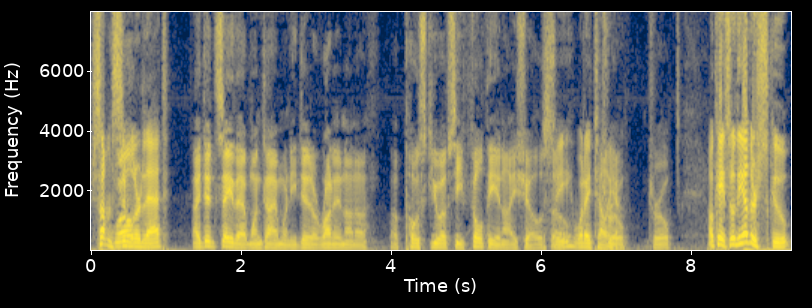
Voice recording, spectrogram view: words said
Something Well, similar to that. I did say that one time when he did a run in on a, a post UFC Filthy and I show. So See, what'd I tell true, you? True. Okay, so the other scoop.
